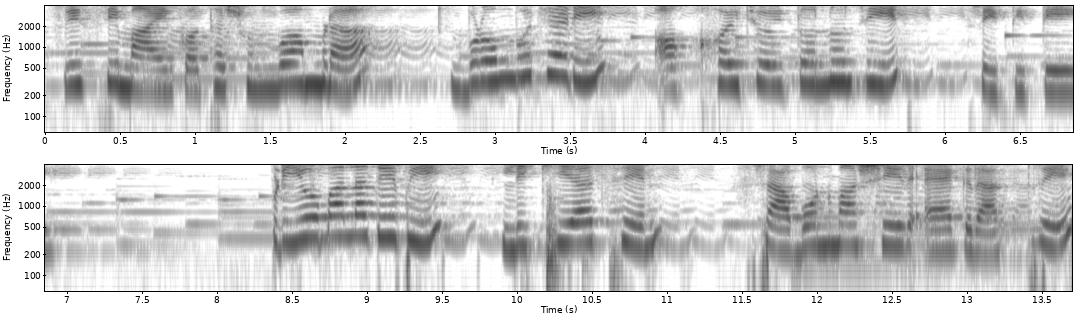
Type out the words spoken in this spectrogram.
শ্রী শ্রী মায়ের কথা শুনব আমরা ব্রহ্মচারী অক্ষয় চৈতন্যজির স্মৃতিতে। প্রিয়বালা দেবী লিখিয়াছেন শ্রাবণ মাসের এক রাত্রে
